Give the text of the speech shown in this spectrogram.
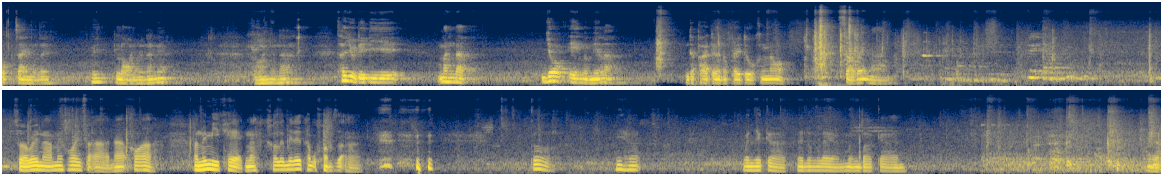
ตกใจหมดเลย เฮ้ยร้อนอยู่นะเนี่ย ร้อนอยู่นะ ถ้าอยู่ดีๆ มันแบบโยกเองแบบนี้ล่ะ เดี๋ยวพาเดินออกไปดูข้างนอกสระว่ายน้ำสระว่ายน้ำไม่ค่อยสะอาดนะ เพราะว่ามันไม่มีแขกนะ เขาเลยไม่ได้ทำความสะอาด ก็ นี่ฮะ บรรยากาศในโรงแรมเมืองบาการเนี่ย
